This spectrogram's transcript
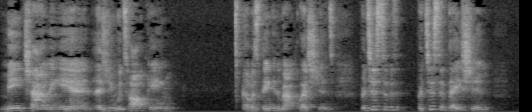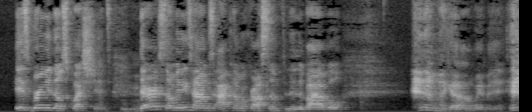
me chiming in. As you were talking, I was thinking about questions. Particip- participation is bringing those questions. Mm-hmm. There are so many times I come across something in the Bible and I'm like, oh, wait a minute.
